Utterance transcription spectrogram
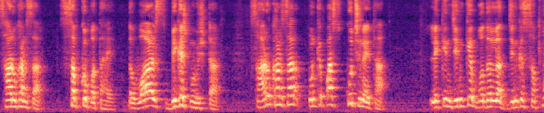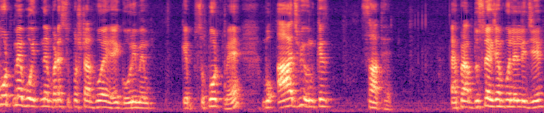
शाहरुख खान सर सबको पता है the world biggest movie star Shahrukh Khan sir उनके पास कुछ नहीं था। लेकिन जिनके बदौलत जिनके सपोर्ट में वो इतने बड़े सुपरस्टार हुए हैं गौरी मैम के सपोर्ट में वो आज भी उनके साथ है। फिर आप दूसरा एग्ज़ाम्पल ले लीजिए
